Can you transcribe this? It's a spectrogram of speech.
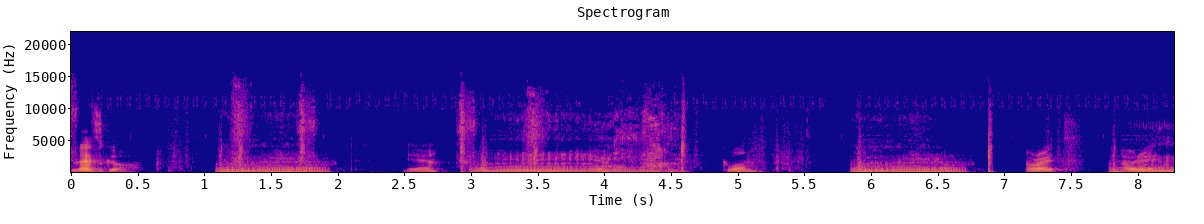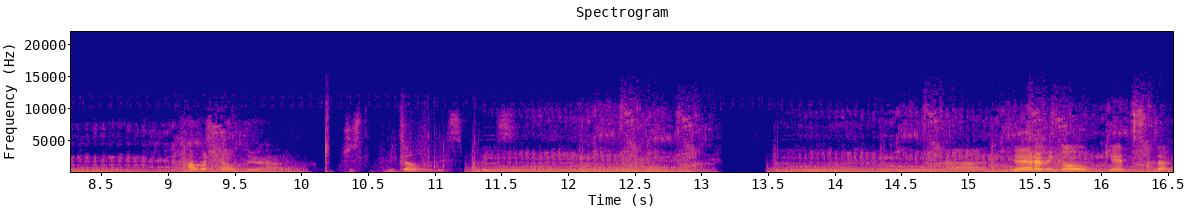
Let's go. Yeah, come on. Yeah, come on. Alright. Alright. How much health do you have? Just be done with this, please. There we go. Get stuck.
